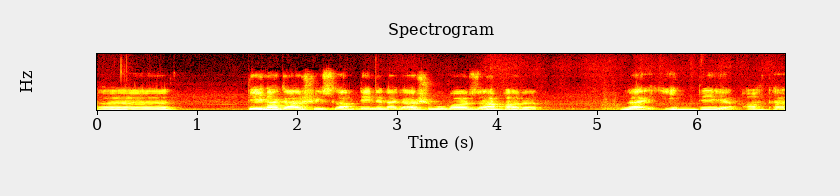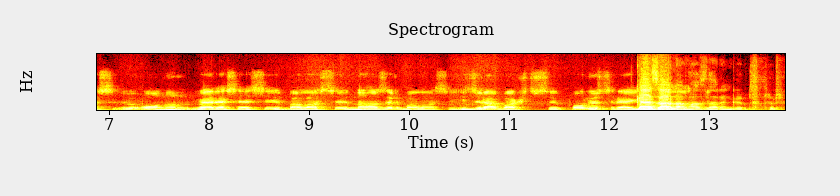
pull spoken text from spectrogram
E, dinə qarşı, İslam dininə qarşı mübarizə aparıb. Və indi atası, onun vərəsəsi, balası, nazir balası, icra başçısı, polis rəisi Qəza balası, namazların qırdılır.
